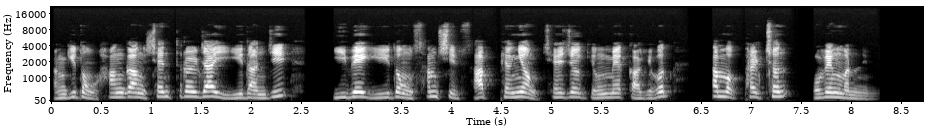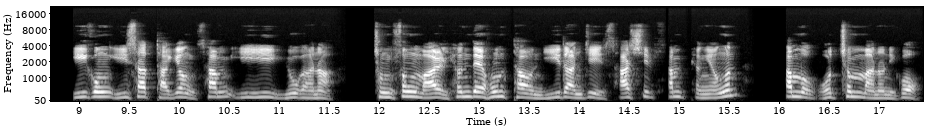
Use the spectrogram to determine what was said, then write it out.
장기동 한강 센트럴자이 2단지 202동 34평형 최저 경매 가격은 3억 8,500만 원입니다. 2024 타경 32261 청송마을 현대홈타운 2단지 43평형은 3억 5천만 원이고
